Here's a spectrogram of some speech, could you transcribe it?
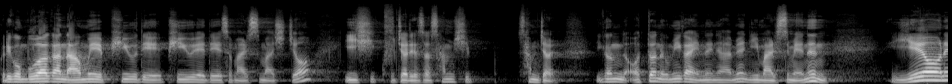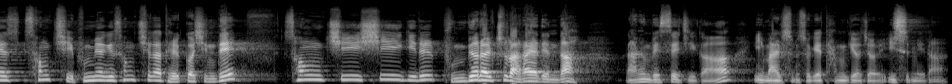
그리고 무화과 나무의 비유에, 비유에 대해서 말씀하시죠. 29절에서 33절. 이건 어떤 의미가 있느냐 하면 이 말씀에는 예언의 성취, 분명히 성취가 될 것인데 성취 시기를 분별할 줄 알아야 된다. 라는 메시지가 이 말씀 속에 담겨져 있습니다.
